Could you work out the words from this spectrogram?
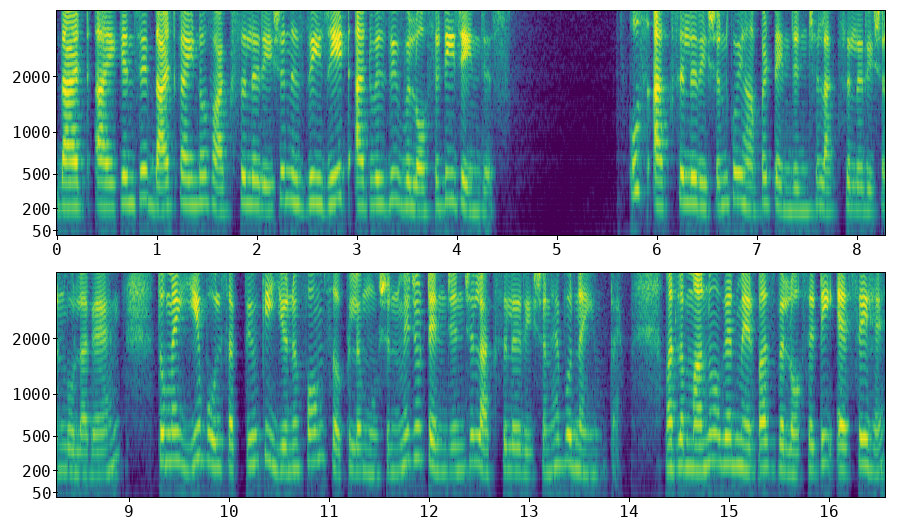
that I can say that kind of acceleration is the rate at which the velocity changes. उस एक्सेलरेशन को यहाँ पर टेंजेंशियल एक्सेलरेशन बोला गया है। तो मैं ये बोल सकती हूँ कि यूनिफॉर्म सर्कुलर मोशन में जो टेंजेंशियल एक्सेलरेशन है, वो नहीं होता है। मतलब मानो अगर मेरे पास वेलोसिटी ऐसे है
